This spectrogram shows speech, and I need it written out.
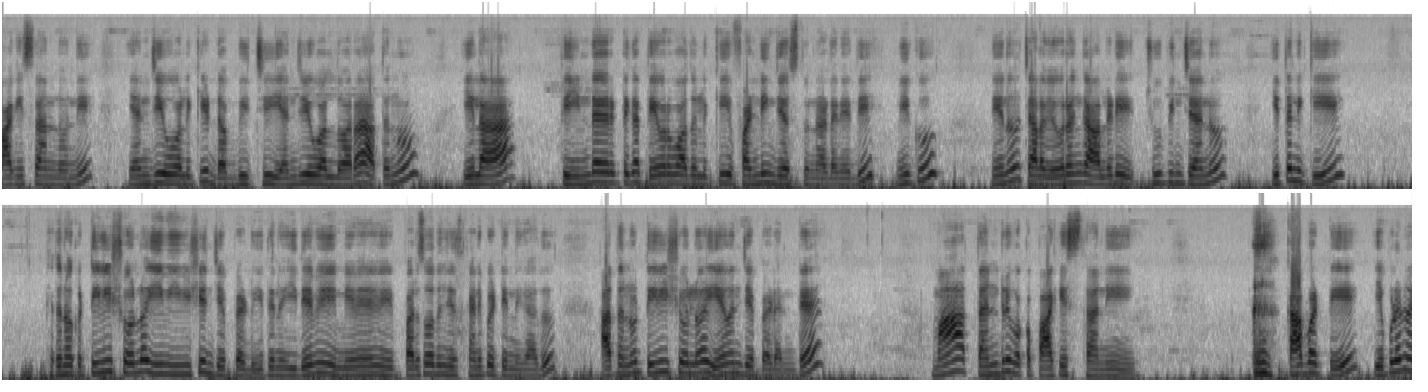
పాకిస్తాన్లోని ఎన్జిఓలకి డబ్బు ఇచ్చి ఎన్జిఓల ద్వారా అతను ఇలా ఇండైరెక్ట్గా తీవ్రవాదులకి ఫండింగ్ చేస్తున్నాడు అనేది మీకు నేను చాలా వివరంగా ఆల్రెడీ చూపించాను. ఇతనికి ఇతను ఒక టీవీ షోలో ఈ ఈ విషయం చెప్పాడు. ఇతను ఇదేమి మేమేమి పరిశోధన చేసి కనిపెట్టింది కాదు. అతను టీవీ షోలో ఏమని చెప్పాడంటే మా తండ్రి ఒక పాకిస్తానీ కాబట్టి ఎప్పుడైనా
